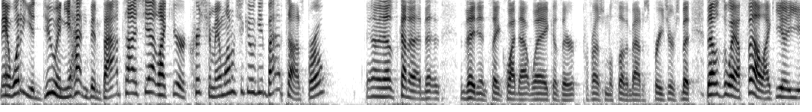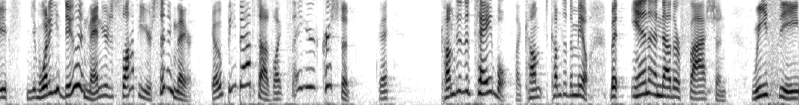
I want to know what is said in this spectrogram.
man, what are you doing? You hadn't been baptized yet? Like you're a Christian, man. Why don't you go get baptized, bro? I mean, that was kind of, they didn't say it quite that way because they're professional Southern Baptist preachers, but that was the way I felt. Like, you, you, what are you doing, man? You're just sloppy. You're sitting there. Go be baptized. Like, say you're a Christian, okay? Come to the table. Like, come, come to the meal. But in another fashion, we see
